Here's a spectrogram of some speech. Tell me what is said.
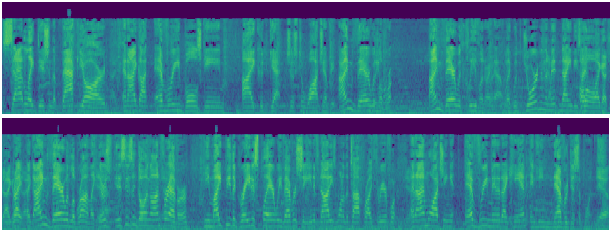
satellite dish in the backyard, and I got every Bulls game I could get just to watch MJ. I'm there with LeBron. I'm there with Cleveland right now. Like with Jordan in the mid '90s. Oh, I got you. I got right. You. I like I'm there with LeBron. Like Yeah. there's this isn't going on forever. He might be the greatest player we've ever seen. If not, he's one of the top probably three or four. And I'm watching every minute I can, and he never disappoints. Yeah,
